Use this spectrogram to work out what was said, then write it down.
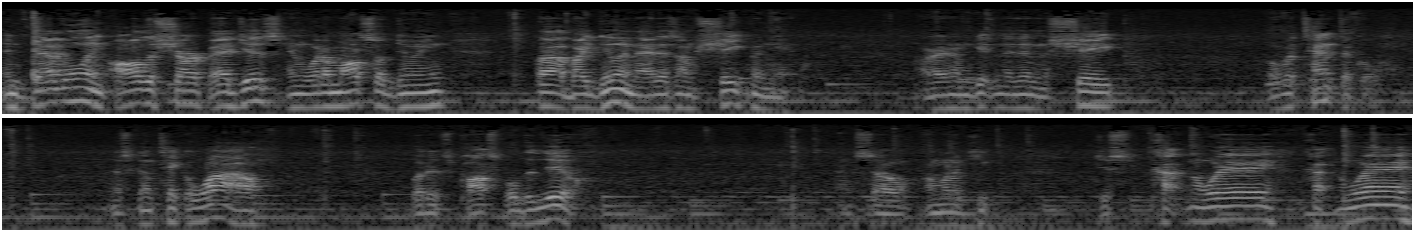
and beveling all the sharp edges. And what I'm also doing uh, by doing that is I'm shaping it. All right, I'm getting it in the shape of a tentacle. It's going to take a while, but it's possible to do. And so I'm going to keep just cutting away, cutting away.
